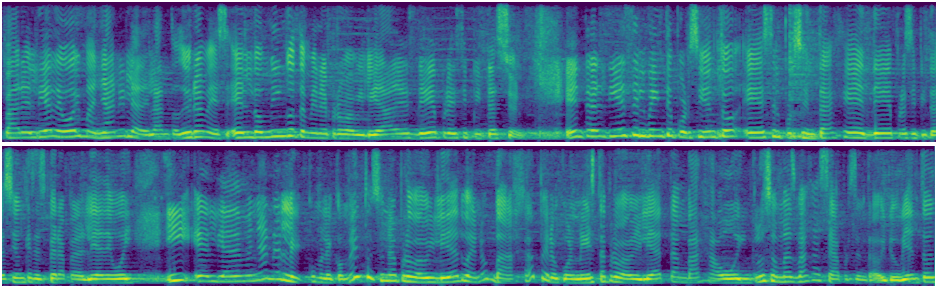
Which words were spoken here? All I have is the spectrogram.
para el día de hoy, mañana y le adelanto de una vez, el domingo también hay probabilidades de precipitación. Entre el 10 y el 20% es el porcentaje de precipitación que se espera para el día de hoy. Y el día de mañana, como le comento, es una probabilidad, bueno, baja, pero con esta probabilidad tan baja o incluso más baja se ha presentado lluvia. Entonces,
